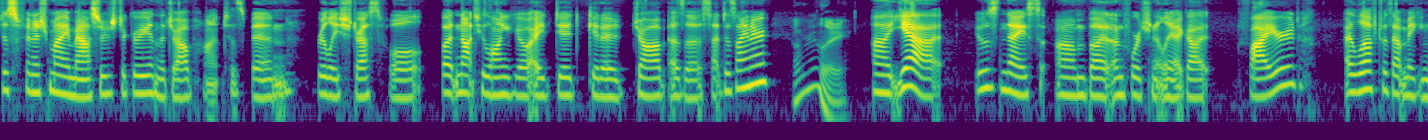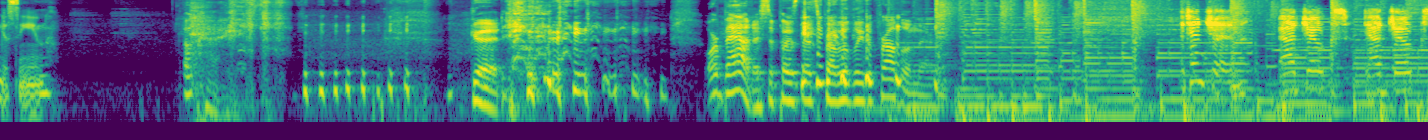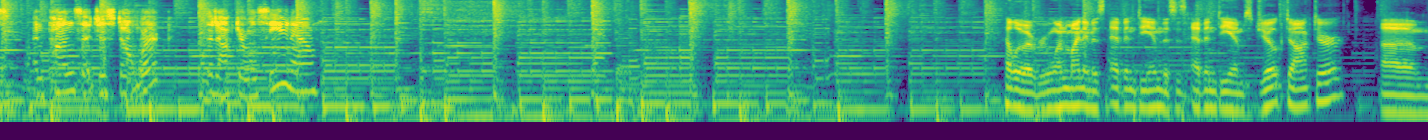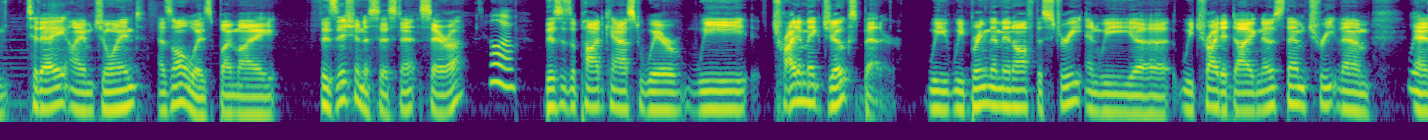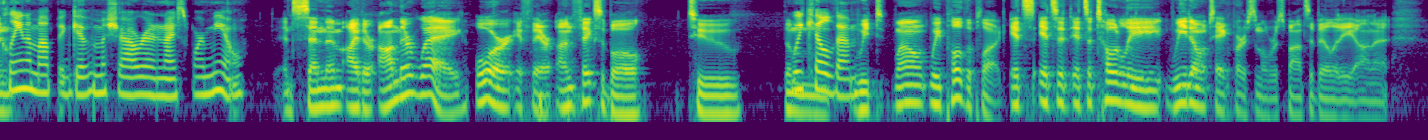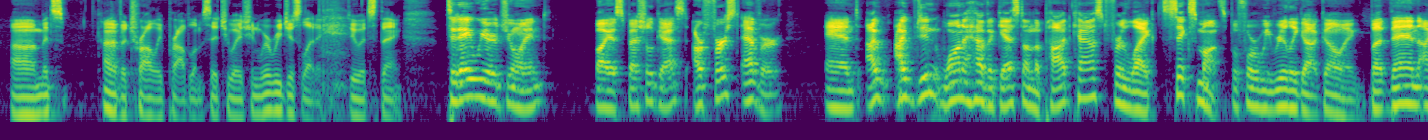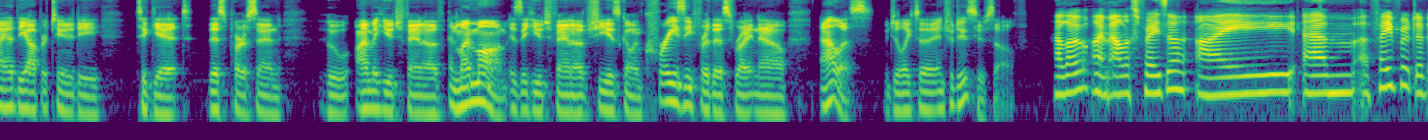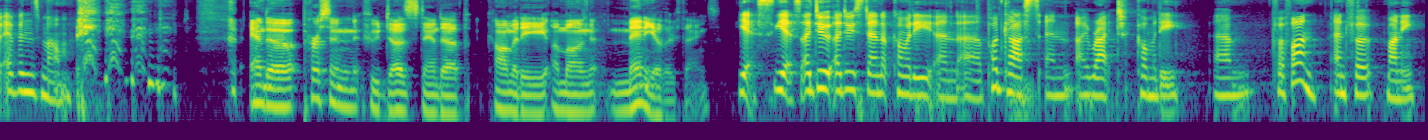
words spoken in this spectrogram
just finished my master's degree, and the job hunt has been really stressful. But not too long ago, I did get a job as a set designer. Oh, really? Uh, yeah, it was nice, um, but unfortunately, I got fired. I left without making a scene. Okay. Good. or bad. I suppose that's probably the problem there. Attention! Bad jokes, dad jokes, and puns that just don't work. The doctor will see you now. Hello, everyone. My name is Evan Diem. This is Evan Diem's Joke Doctor. Um, today, I am joined, as always, by my physician assistant, Sarah. Hello. This is a podcast where we try to make jokes better. We we bring them in off the street and we uh, we try to diagnose them, treat them, We and clean them up and give them a shower and a nice warm meal. and send them either on their way or if they're unfixable to the We kill them. We d- well, we pull the plug. It's it's a it's a totally we don't take personal responsibility on it. Um, it's kind of a trolley problem situation where we just let it do its thing. Today we are joined by a special guest, our first ever. And I, I didn't want to have a guest on the podcast for like six months before we really got going. But then I had the opportunity to get this person who I'm a huge fan of, and my mom is a huge fan of. She is going crazy for this right now. Alice, would you like to introduce yourself? Hello, I'm Alice Fraser. I am a favourite of Evan's mum. And a person who does stand up comedy among many other things. yes, yes, I do. I do stand up comedy and uh, podcasts, and I write comedy um, for fun and for money.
